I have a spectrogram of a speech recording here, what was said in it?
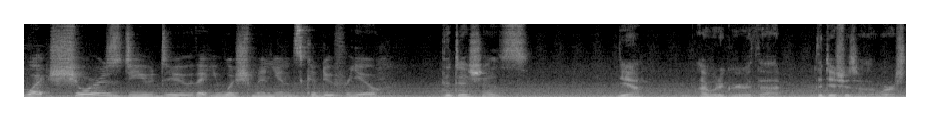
What chores do you do that you wish minions could do for you? The dishes. Yeah, I would agree with that. The dishes are the worst,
